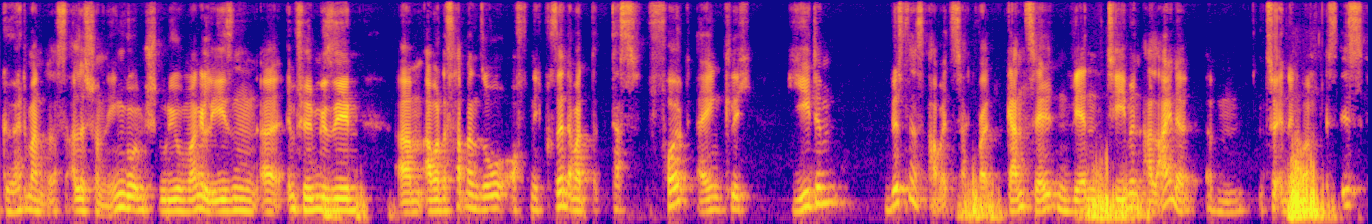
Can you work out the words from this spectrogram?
gehört man das alles schon irgendwo im Studio mal gelesen, äh, im Film gesehen, ähm, aber das hat man so oft nicht präsent. Aber das folgt eigentlich jedem Business-Arbeitstag, weil ganz selten werden Themen alleine ähm, zu Ende gemacht. Es ist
